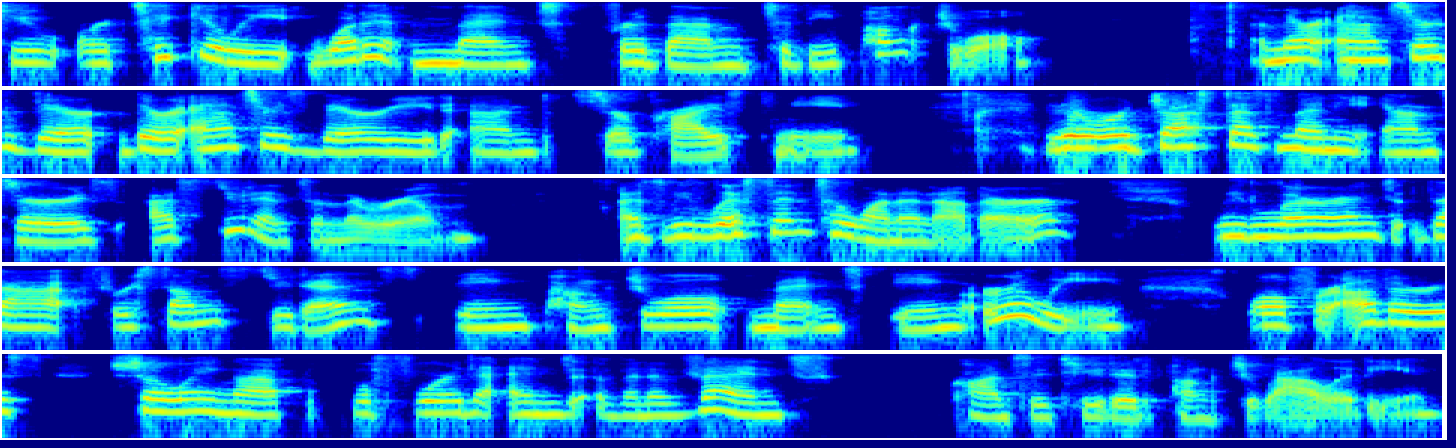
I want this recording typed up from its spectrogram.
to articulate what it meant for them to be punctual. And their, answered their answers varied and surprised me. There were just as many answers as students in the room. As we listened to one another, we learned that for some students, being punctual meant being early, while for others, showing up before the end of an event constituted punctuality.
